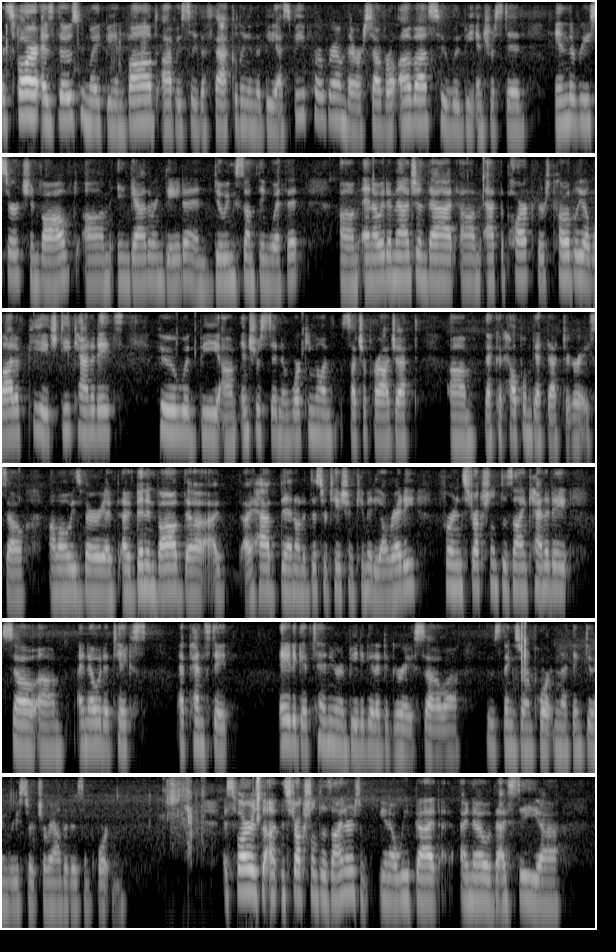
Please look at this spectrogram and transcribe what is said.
As far as those who might be involved, obviously the faculty in the BSB program, there are several of us who would be interested in the research involved um, in gathering data and doing something with it. Um, and I would imagine that um, at the park, there's probably a lot of PhD candidates who would be um, interested in working on such a project um, that could help them get that degree. So I'm always very, I've, I've been involved, uh, I, I have been on a dissertation committee already for an instructional design candidate. So um, I know what it takes at Penn State, A, to get tenure and B, to get a degree. So uh, those things are important. I think doing research around it is important. As far as the uh, instructional designers, you know, we've got, I know that I see uh,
